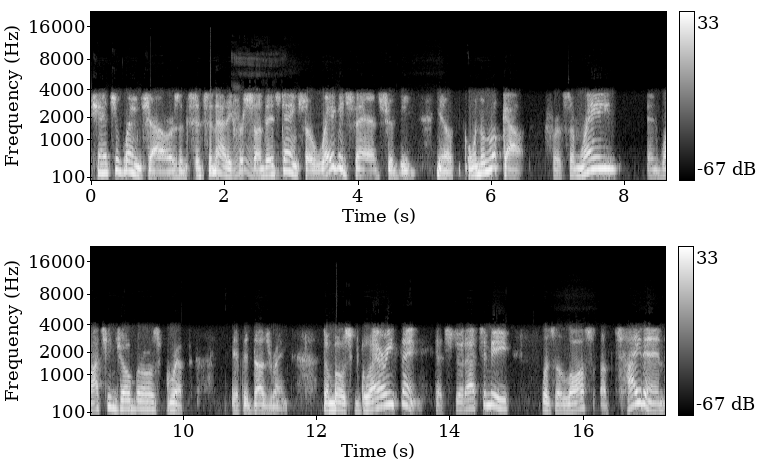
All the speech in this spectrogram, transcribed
chance of rain showers in Cincinnati for mm. Sunday's game. So Ravens fans should be, you know, on the lookout for some rain and watching Joe Burrow's grip if it does rain. The most glaring thing that stood out to me was the loss of tight end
